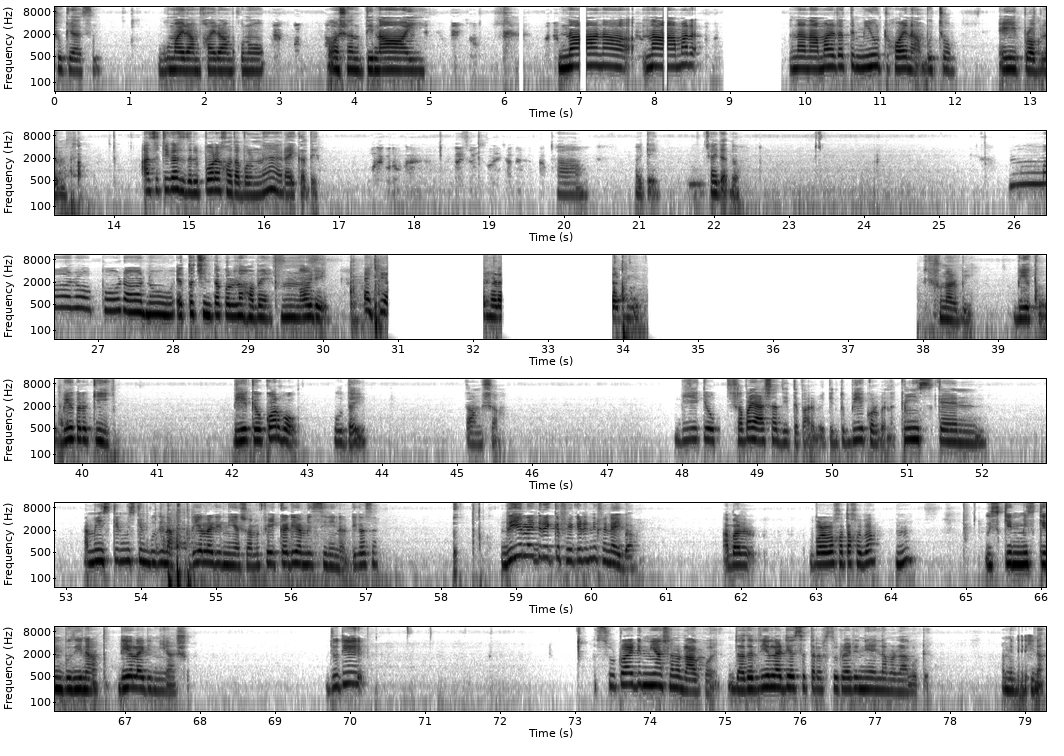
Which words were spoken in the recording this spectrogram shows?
সুখে আছি। ঘুমাইরাম, খাইরাম, কোনো অশান্তি নাই। না না না, আমার, না না, আমার এটাতে মিউট হয় না, বুঝছ? এই প্রবলেম আচ্ছা ঠিক আছে, তাহলে পরে কথা বলুন হ্যাঁ রাইকা দে। হ্যাঁ ওইটাই। সেইটা তো পড়ানো এত চিন্তা করলে হবে? হুম এই, কি সোনার বিয়ে। বিয়ে বিয়ে করে কি? বিয়ে কেউ করব? উদয়। তামসা। বিয়ে কেউ সবাই আশা দিতে পারবে কিন্তু বিয়ে করবে না। মিসকেন আমি স্কিন মিসকিন বুঝি না। রিয়েল আইডি নিয়ে আসো, আমি ফেক আইডি আমি চিনি না, ঠিক আছে? রিয়েল আইডি রেখে ফেক আইডি নিয়ে খাই আইবা। আবার বড় বড় কথা কইবা, হুম? স্কিন মিসকিন বুঝি না রিয়েল আইডি নিয়ে আসো। যদি ছোট আইডি নিয়ে আসলে আমার রাগ হয়, যাদের রিয়েল আইডি আছে তারা ছোট আইডি নিয়ে আইলে আমার রাগ ওঠে। আমি দেখি না।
